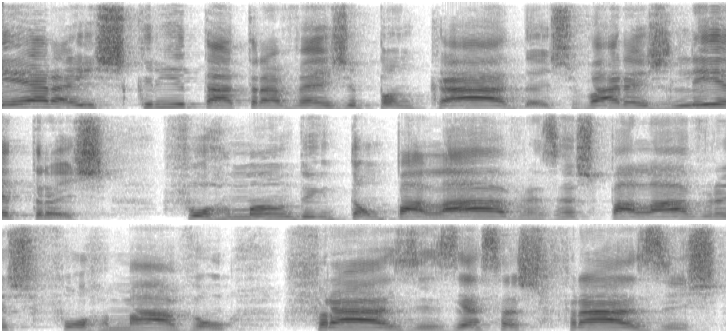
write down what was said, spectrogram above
era escrita através de pancadas, várias letras formando então palavras, as palavras formavam frases, essas frases,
